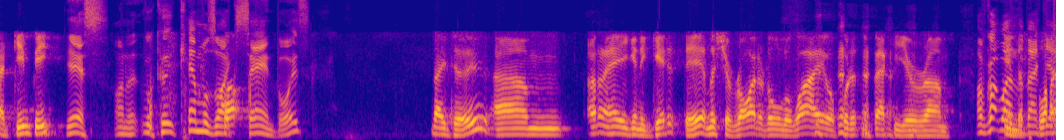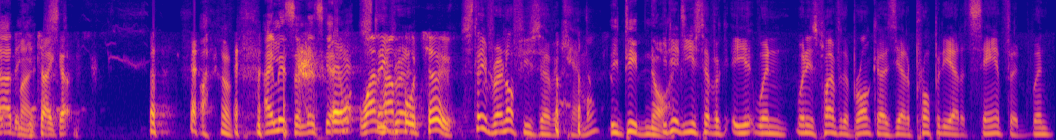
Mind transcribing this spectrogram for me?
At Gympie, Yes, on a, well, 'cause camels like Well- sand, boys. They do. Um, I don't know how you're going to get it there unless you ride it all the way or put it in the back of your. Um, I've got one in the float backyard, that mate. You take up. hey, listen, let's Yeah, get. one Steve hump Ren- or two. Steve Renouf used to have a camel. He did not. He did. He used to have a he, when when he was playing for the Broncos. He had a property out at Samford, when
